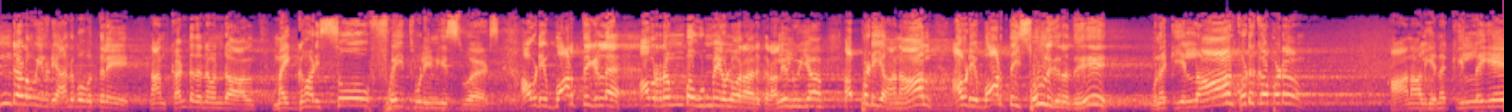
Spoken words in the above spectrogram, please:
இன்றளவு என்னுடைய அனுபவத்திலே நான் கண்டது என்னவென்றால் my God is so faithful in his words அவருடைய வார்த்தைகளில் அவர் ரொம்ப உண்மையுள்ளவராக இருக்கிறார். அல்லேலூயா. அப்படியானால் அவருடைய வார்த்தை சொல்லுகிறது உனக்கு எல்லாம் கொடுக்கப்படும். ஆனால் எனக்கு இல்லையே.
